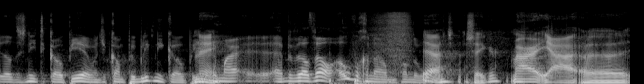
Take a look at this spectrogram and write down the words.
dat is niet te kopiëren, want je kan publiek niet kopiëren. Nee. Maar eh, hebben we dat wel overgenomen van de ja, Warriors? zeker. Maar ja, eh,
